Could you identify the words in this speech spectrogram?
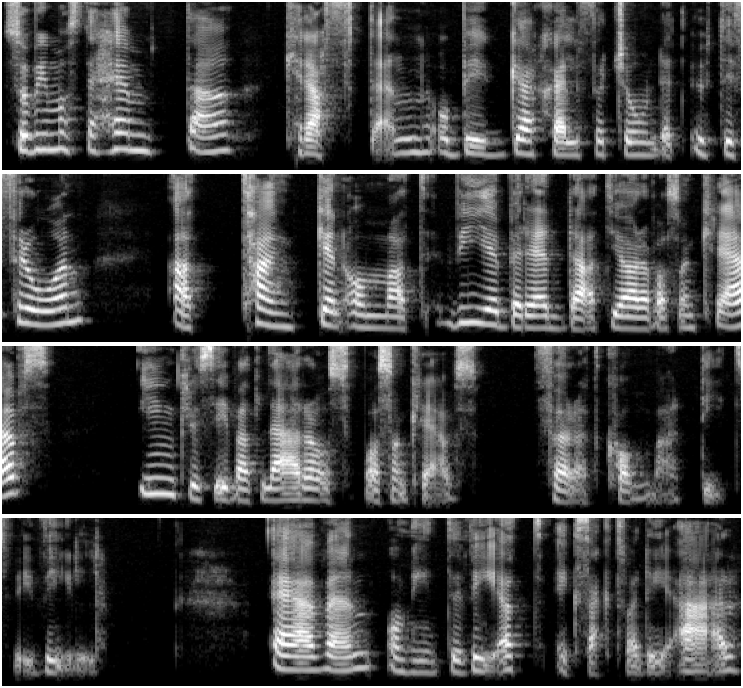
Så vi måste hämta kraften och bygga självförtroendet utifrån att tanken om att vi är beredda att göra vad som krävs, inklusive att lära oss vad som krävs för att komma dit vi vill. Även om vi inte vet exakt vad det är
